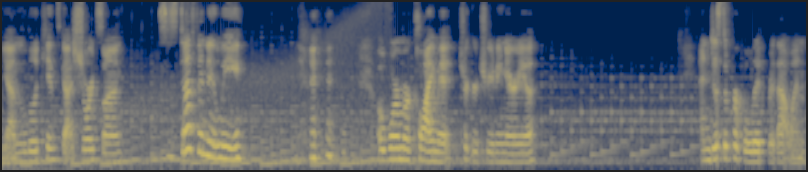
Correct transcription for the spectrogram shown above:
Yeah, and the little kids got shorts on. This is definitely a warmer climate trick-or-treating area. And just a purple lid for that one.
